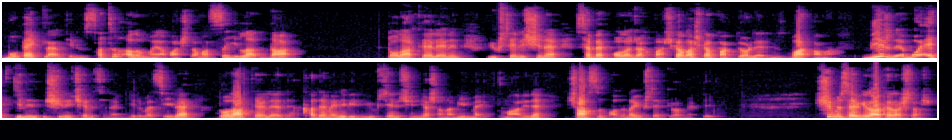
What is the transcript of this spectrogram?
bu beklentinin satın alınmaya başlamasıyla da dolar TL'nin yükselişine sebep olacak başka başka faktörlerimiz var ama bir de bu etkinin işin içerisine girmesiyle dolar TL'de kademeli bir yükselişin yaşanabilme ihtimalini şahsım adına yüksek görmekteyim. Şimdi sevgili arkadaşlar,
